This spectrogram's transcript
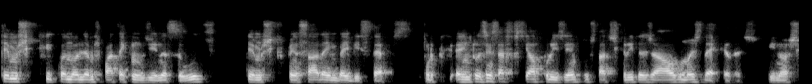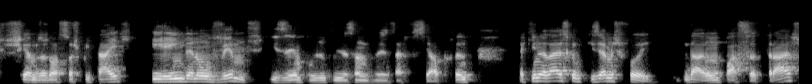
temos que, quando olhamos para a tecnologia na saúde, temos que pensar em baby steps, porque a inteligência artificial, por exemplo, está descrita já há algumas décadas e nós chegamos aos nossos hospitais e ainda não vemos exemplos de utilização de inteligência artificial. Portanto, aqui na DICE o que quisemos foi dar um passo atrás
